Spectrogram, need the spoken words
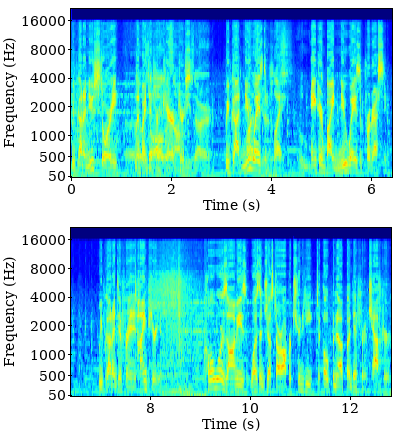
We've got a new story led by Oh, so all different characters. We've got new ways to play. Ooh. anchored by new ways of progressing. We've got a different time period. Cold War Zombies wasn't just our opportunity to open up a different chapter.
